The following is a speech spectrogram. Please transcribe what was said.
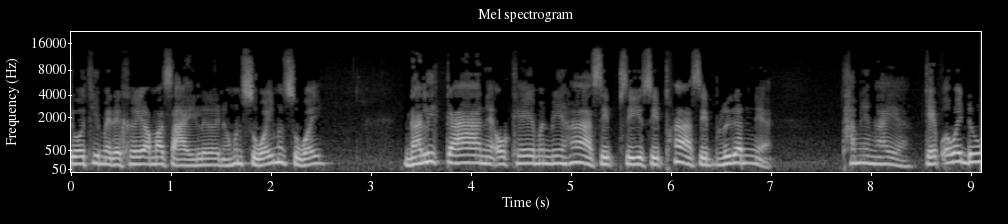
โดยที่ไม่ได้เคยเอามาใส่เลยเนี่ยมันสวยมันสวย นาฬิกาเนี่ยโอเค มันมีห้าสิบสี่สิบห้าสิบเรือนเนี่ยทำยังไงอะ เก็บเอาไว้ดู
